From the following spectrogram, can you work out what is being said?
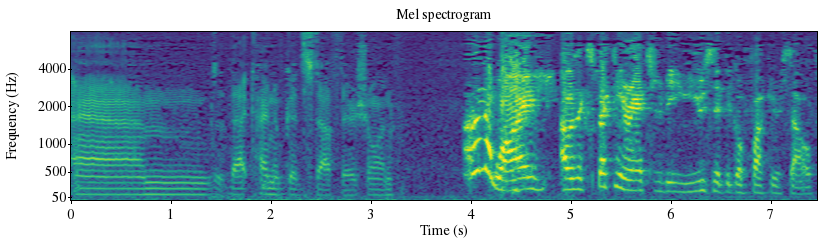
and that kind of good stuff there, Sean. I don't know why. I was expecting your answer to be you use it to go fuck yourself.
